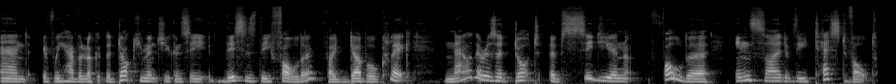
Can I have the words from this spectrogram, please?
And if we have a look at the documents, you can see this is the folder. If I double click, now there is a .obsidian folder inside of the test vault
